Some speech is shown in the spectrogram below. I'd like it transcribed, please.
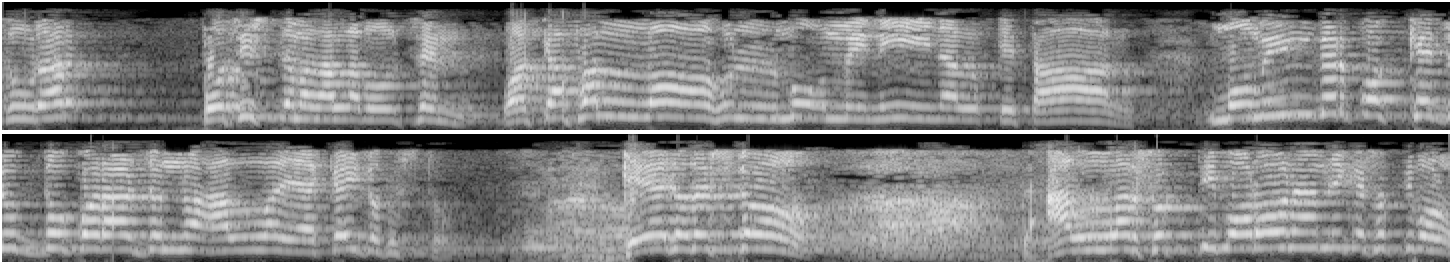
সুরার পঁচিশ নম্বর আল্লাহ বলছেন, ওয়াকাফাল্লাহুল মুমিনিনাল কিতাল। মমিনদের পক্ষে যুদ্ধ করার জন্য আল্লাহ একাই যথেষ্ট। কে যথেষ্ট? আল্লাহর শক্তি বড় না আমেরিকা শক্তি বড়?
